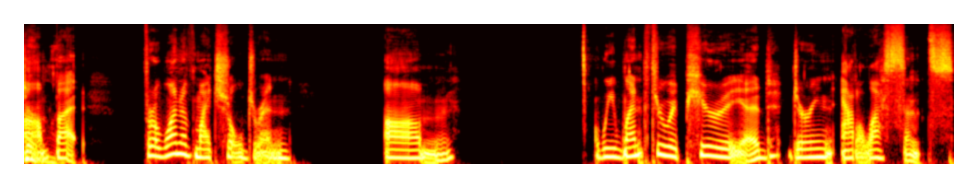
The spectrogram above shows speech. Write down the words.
Um, but for one of my children, um, we went through a period during adolescence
